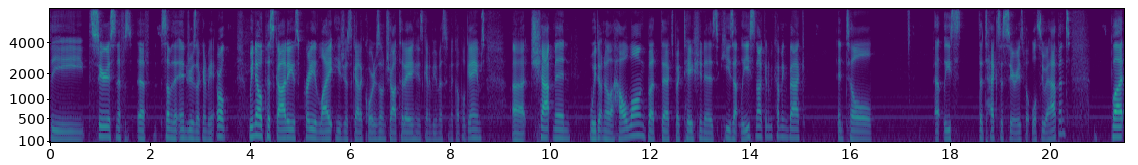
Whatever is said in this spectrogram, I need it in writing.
the seriousness if some of the injuries are going to be. Well, we know Piscotty's pretty light. He's just got a cortisone shot today. He's going to be missing a couple games. Uh, Chapman, we don't know how long, but the expectation is he's at least not going to be coming back until at least the Texas series, but we'll see what happens. But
